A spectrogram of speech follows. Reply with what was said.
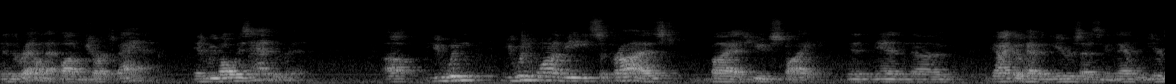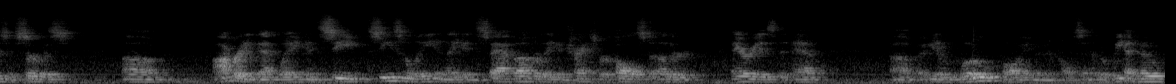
And the red on that bottom chart's bad, and we've always had the red. Uh, you wouldn't, you wouldn't wanna be surprised by a huge spike, and, and, uh, Geico having years, as an example, years of service, um, operating that way can see seasonally, and they can staff up, or they can transfer calls to other areas that have, uh, you know, low volume in their call center, but we had no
